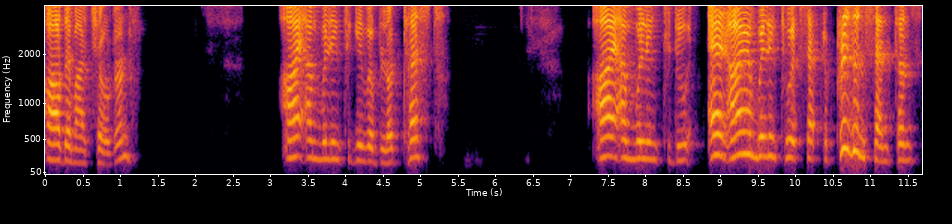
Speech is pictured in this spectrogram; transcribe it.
are they my children. I am willing to give a blood test. I am willing to do, and I am willing to accept a prison sentence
